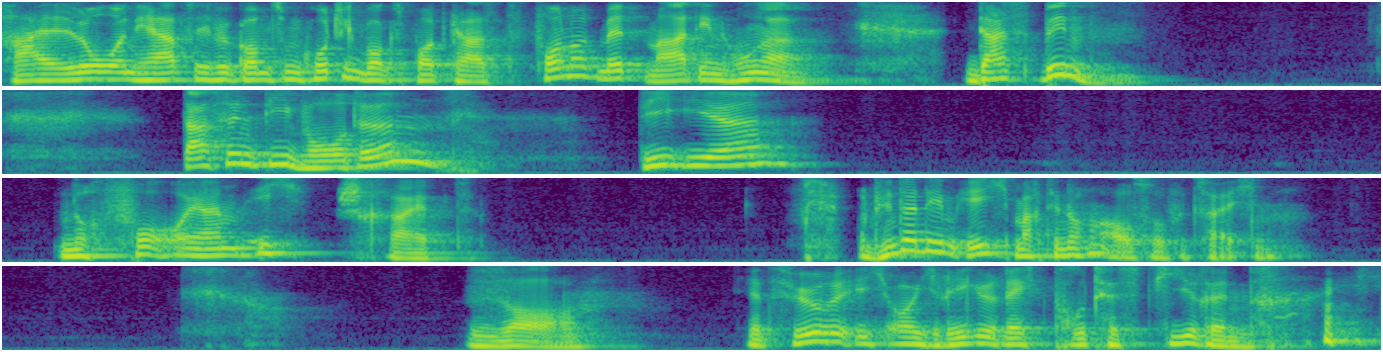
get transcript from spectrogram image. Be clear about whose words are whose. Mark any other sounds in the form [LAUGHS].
Speaker 1: Hallo und herzlich willkommen zum Coaching Box Podcast von und mit Martin Hunger. Das bin. Das sind die Worte, die ihr noch vor eurem Ich schreibt. Und hinter dem Ich macht ihr noch ein Ausrufezeichen. So, jetzt höre ich euch regelrecht protestieren. [LAUGHS]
